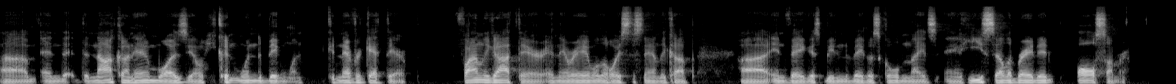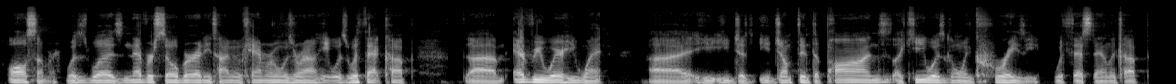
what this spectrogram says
Um, and the, the knock on him was you know he couldn't win the big one. He could never get there. Finally got there, and they were able to hoist the Stanley Cup uh, in Vegas, beating the Vegas Golden Knights, and he celebrated all summer. All summer was was never sober. Anytime Cameron was around, he was with that cup um, everywhere he went. Uh, he he just he jumped into ponds like he was going crazy with that Stanley Cup,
